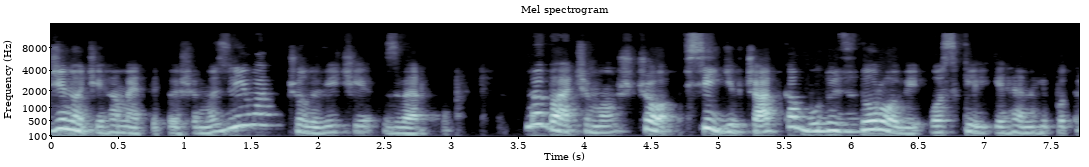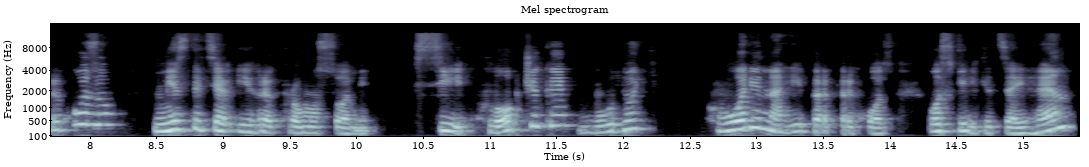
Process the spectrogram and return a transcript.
Жіночі гамети пишемо зліва, чоловічі зверху. Ми бачимо, що всі дівчатка будуть здорові, оскільки ген гіпотрихозу міститься в Y-хромосомі. Всі хлопчики будуть хворі на гіпертрихоз, оскільки цей ген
